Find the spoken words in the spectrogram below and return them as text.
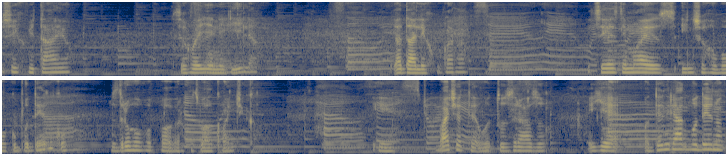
Всіх вітаю. Сьогодні неділя. Я далі хвора. Це я знімаю з іншого боку будинку, з другого поверху, з балкончика. І бачите, от тут зразу є один ряд будинок,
